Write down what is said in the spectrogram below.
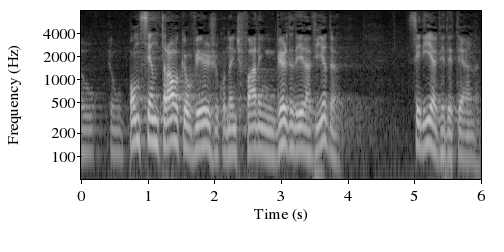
o, o ponto central que eu vejo quando a gente fala em verdadeira vida seria a vida eterna.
